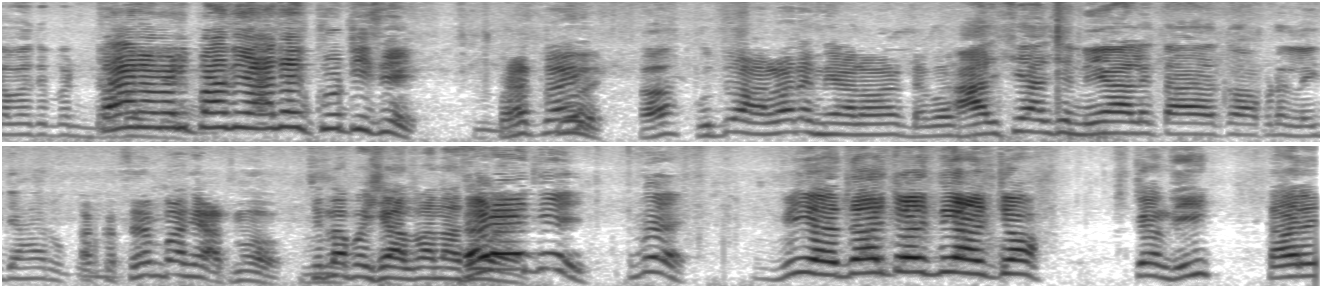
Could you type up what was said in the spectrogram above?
ગમે તે પણ તારા વાળી પાસે ખોટી છે. ભરતભાઈ હા? આલવા આલવા ડબલ. તો આપણે લઈ જા હારું આ કસમ પાછી હાથમાં? કેટલા પૈસા આલવાના છે. વીસ હજાર ચોથી આલજો કેમ જી? તારે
